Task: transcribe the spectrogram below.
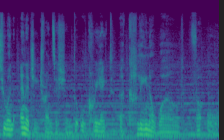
to an energy transition that will create a cleaner world for all.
